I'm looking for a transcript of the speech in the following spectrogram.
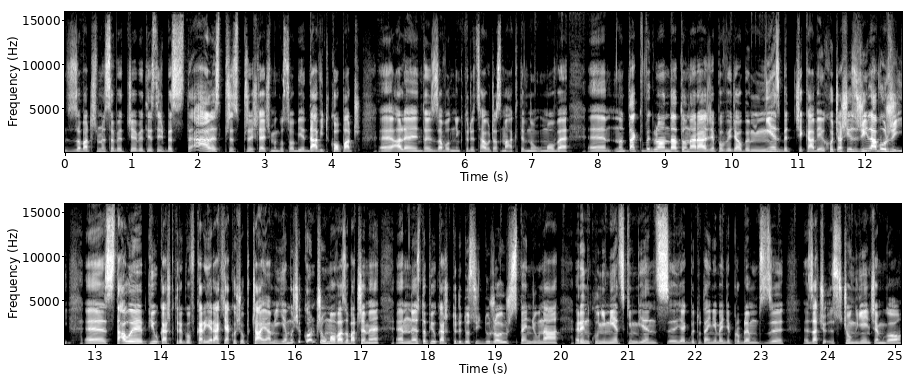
Zobaczmy sobie ciebie, ty jesteś bez. Ale prześledźmy go sobie. Dawid Kopacz, e, ale to jest zawodnik, który cały czas ma aktywną umowę. No tak wygląda to na razie, powiedziałbym, niezbyt ciekawie, chociaż jest Gilles e, stały piłkarz, którego w karierach jakoś obczajam i jemu się kończy umowa, zobaczymy. No jest to piłkarz, który dosyć dużo już spędził na rynku niemieckim, więc e, jakby tutaj nie będzie problemów z, zaci- z ciągnięciem go.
